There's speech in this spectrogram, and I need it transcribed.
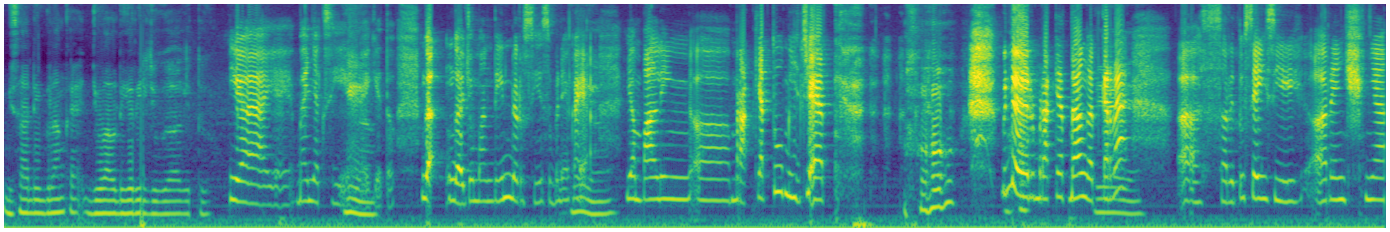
bisa dibilang kayak jual diri juga gitu. Iya, iya, iya, banyak sih Iya. kayak gitu. Nggak nggak cuman Tinder sih sebenarnya kayak Iya. yang paling eh, merakyat tuh mijet. Oh, Bener, merakyat banget iya, karena iya. Eh, sorry to say sih eh, range-nya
